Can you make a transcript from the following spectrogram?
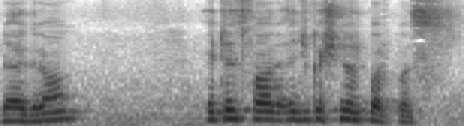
diagram. It is for educational purpose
